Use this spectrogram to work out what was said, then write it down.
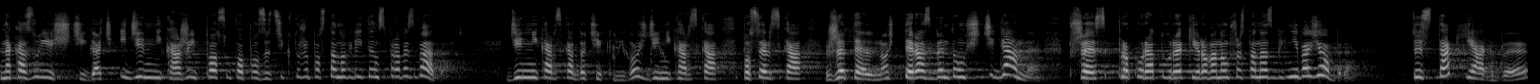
nakazuje ścigać i dziennikarzy, i posłów opozycji, którzy postanowili tę sprawę zbadać. Dziennikarska dociekliwość, dziennikarska, poselska rzetelność teraz będą ścigane przez prokuraturę kierowaną przez pana Zbigniewa Ziobrę. To jest tak, jakby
